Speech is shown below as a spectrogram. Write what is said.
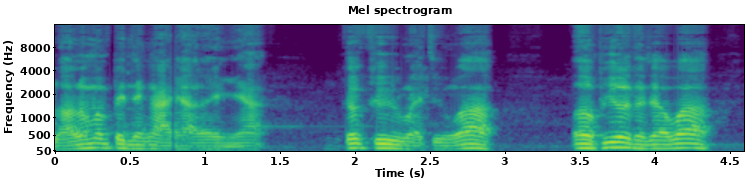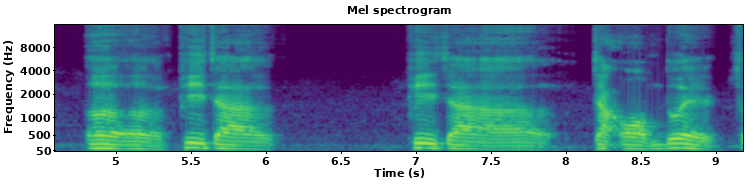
แล้วแล้วมันเป็นยังไงอะไรอย่างเงี้ย ก็คือหมายถึงว่า เออ พี่ก็ตัดใจว่า เออเออพี่จะพี่จะจะออมด้วยส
